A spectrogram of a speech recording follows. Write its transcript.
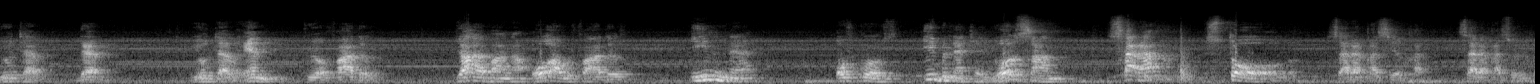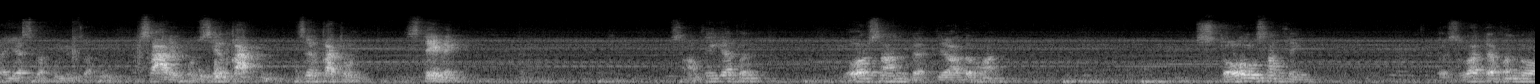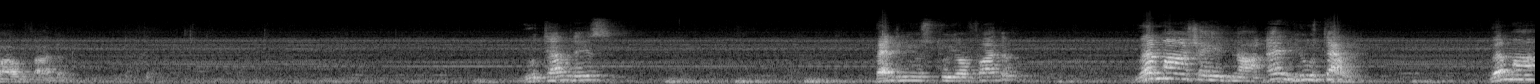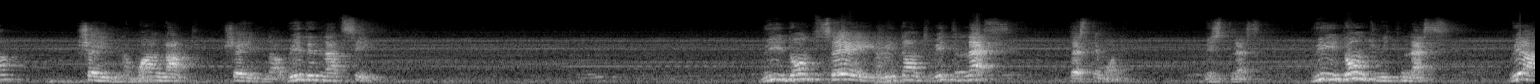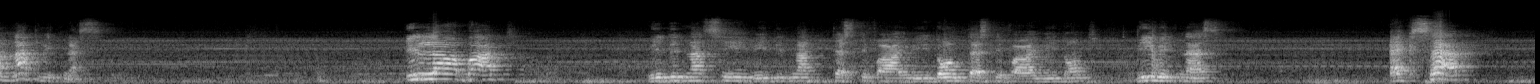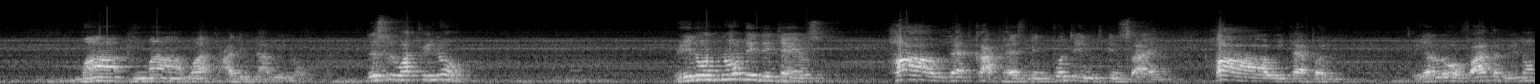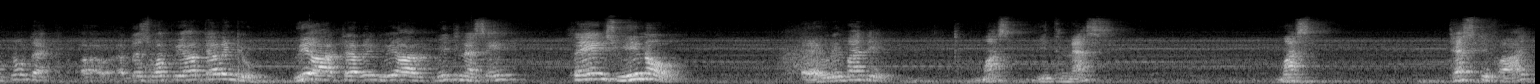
you tell them. You tell him to your father. Ya Abana, or our father, in, of course, ibnaka, your son, Sarah stole. Saraka sirqa. Saraka sirqa, yasraku yusraku. Sarikun sirqa. Sirqatun, stealing. Something happened. Your son, that the other one, stole something. That's what happened to our father. You tell this bad news to your father. Wema shahidna, and you tell. Wema shahidna, ma not shahidna. We did not see. We don't say, we don't witness testimony, witness. We don't witness. We are not witness. Illa but we did not see, we did not testify, we don't testify, we don't be witness, except ma bima what alimna we know. This is what we know. We don't know the details, how that cup has been put in, inside, how it happened. Hello, Father, we don't know that. Uh, is what we are telling you. We are telling, we are witnessing things we know. Everybody must witness, must testify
